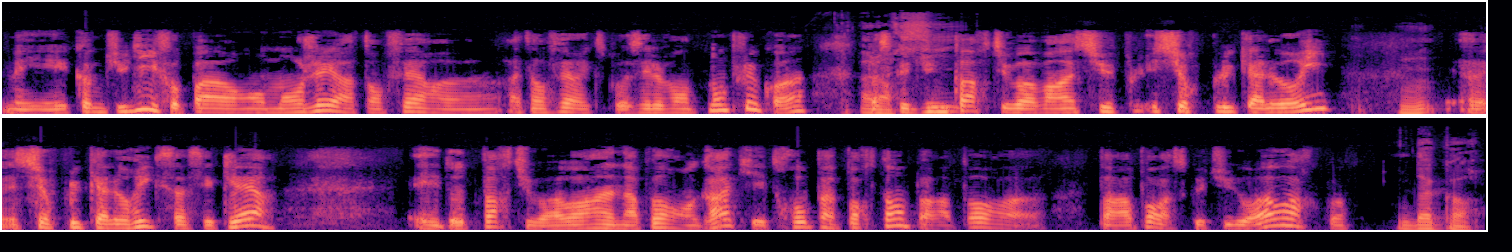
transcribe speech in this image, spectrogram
Mais comme tu dis, il faut pas en manger à t'en faire euh, à t'en faire exploser le ventre non plus, quoi. hein. Parce Alors, que si- d'une part, tu vas avoir un surplus, Mhm. euh, surplus calorique, ça c'est clair. Et d'autre part, tu vas avoir un apport en gras qui est trop important par rapport à, par rapport à ce que tu dois avoir, quoi. D'accord.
